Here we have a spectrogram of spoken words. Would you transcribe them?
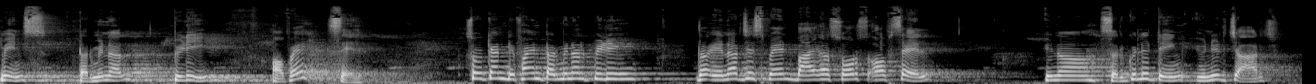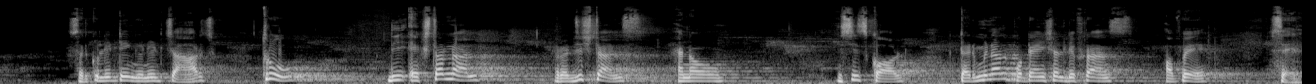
means terminal PD of a cell. So, you can define terminal PD the energy spent by a source of cell in a circulating unit charge circulating unit charge through the external resistance and now this is called terminal potential difference of a cell.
